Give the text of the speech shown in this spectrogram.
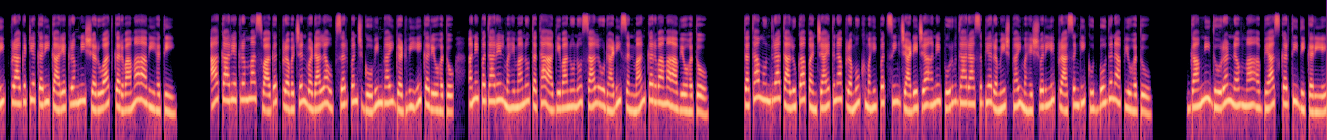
દીપ પ્રાગટ્ય કરી કાર્યક્રમની શરૂઆત કરવામાં આવી હતી. આ કાર્યક્રમમાં સ્વાગત પ્રવચન વડાલા ઉપસરપંચ ગોવિંદભાઈ ગઢવીએ કર્યો હતો અને પધારેલ મહેમાનો તથા આગેવાનોનો સાલ ઓઢાડી સન્માન કરવામાં આવ્યો હતો. તથા મુન્દ્રા તાલુકા પંચાયતના પ્રમુખ મહિપતસિંહ જાડેજા અને પૂર્વ ધારાસભ્ય રમેશભાઈ મહેશ્વરીએ પ્રાસંગિક ઉદ્બોધન આપ્યું હતું. ગામની ધોરણ નવમાં અભ્યાસ કરતી દીકરીએ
